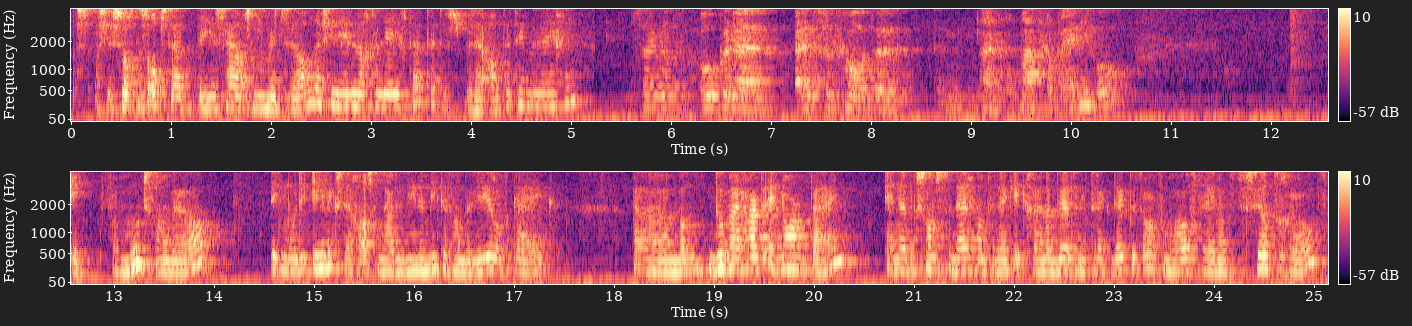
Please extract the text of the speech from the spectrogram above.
als je ochtends opstaat, ben je s'avonds niet meer hetzelfde als je de hele dag geleefd hebt. Dus we zijn altijd in beweging. Zou je dat ook kunnen uitvergroten nou, op maatschappijniveau? Ik vermoed van wel. Ik moet eerlijk zeggen, als ik naar de dynamieken van de wereld kijk, um, dan doet mijn hart enorm pijn. En heb ik soms de neiging om te denken, ik ga naar bed en ik trek dekbed over mijn hoofd heen, want het is veel te groot.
